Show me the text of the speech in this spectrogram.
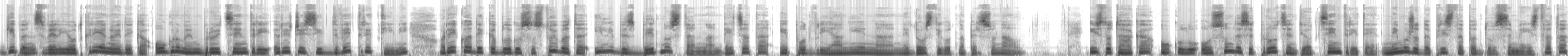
Гибенс вели откриено е дека огромен број центри, речиси две третини, рекоа дека благосостојбата или безбедноста на децата е под влијание на недостигот на персонал. Исто така, околу 80% од центрите не може да пристапат до семејствата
